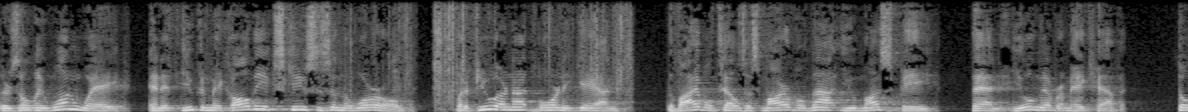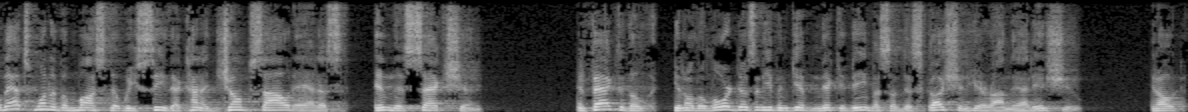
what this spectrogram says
There's only one way, and it, you can make all the excuses in the world. But if you are not born again, the Bible tells us, "Marvel not, you must be." Then you'll never make heaven. So that's one of the musts that we see that kind of jumps out at us in this section. In fact, the, you know, the Lord doesn't even give Nicodemus a discussion here on that issue. You know,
